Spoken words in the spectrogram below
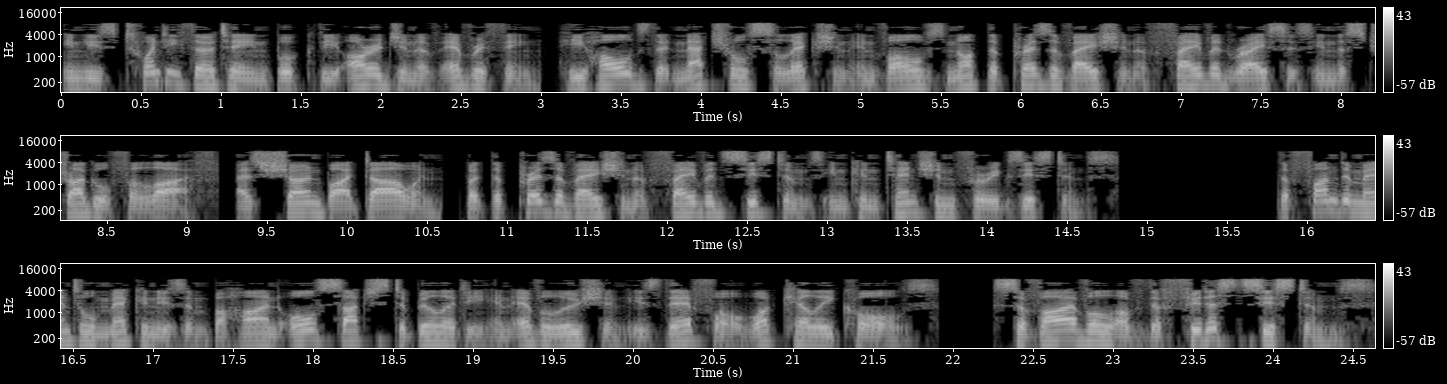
In his 2013 book The Origin of Everything, he holds that natural selection involves not the preservation of favored races in the struggle for life, as shown by Darwin, but the preservation of favored systems in contention for existence. The fundamental mechanism behind all such stability and evolution is therefore what Kelly calls survival of the fittest systems.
